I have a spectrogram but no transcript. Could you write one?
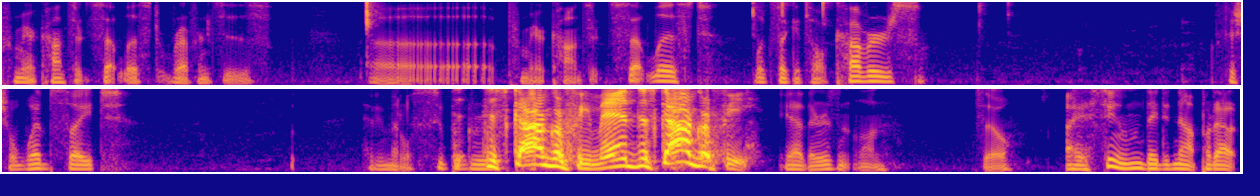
premiere concert set list references. Uh, premiere concert set list. Looks like it's all covers. Official website. Heavy metal supergroup. Discography, man, discography. Yeah, there isn't one. So I assume they did not put out.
